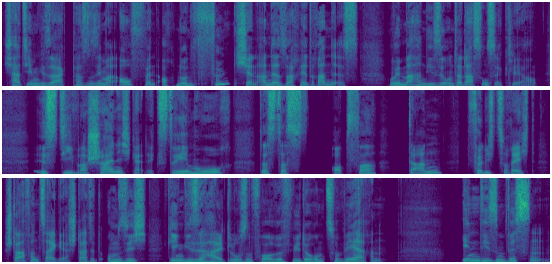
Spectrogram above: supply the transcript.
Ich hatte ihm gesagt, passen Sie mal auf, wenn auch nur ein Fünkchen an der Sache dran ist und wir machen diese Unterlassungserklärung, ist die Wahrscheinlichkeit extrem hoch, dass das Opfer dann völlig zu Recht Strafanzeige erstattet, um sich gegen diese haltlosen Vorwürfe wiederum zu wehren. In diesem Wissen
